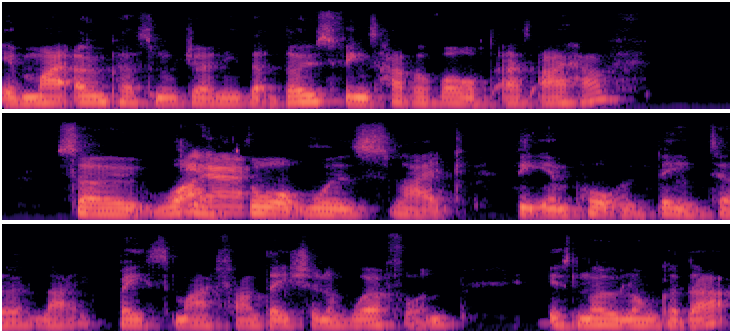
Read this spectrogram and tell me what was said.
in my own personal journey that those things have evolved as i have so what yeah. i thought was like the important thing to like base my foundation of worth on is no longer that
